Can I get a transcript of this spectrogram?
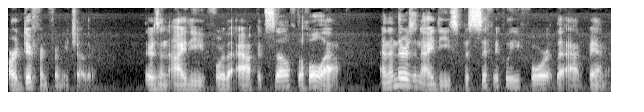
are different from each other. There's an ID for the app itself, the whole app, and then there's an ID specifically for the ad banner.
